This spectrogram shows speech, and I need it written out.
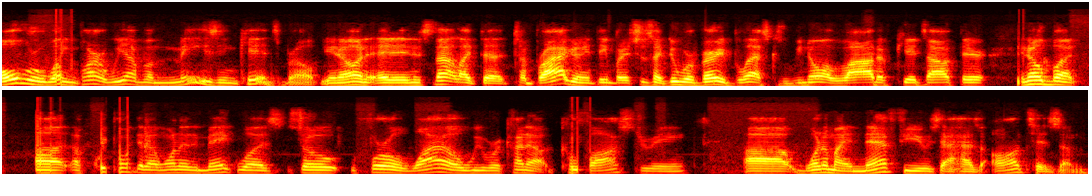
overwhelming part, we have amazing kids, bro. You know, and, and it's not like to to brag or anything, but it's just like, dude, we're very blessed because we know a lot of kids out there, you know, but uh, a quick point that I wanted to make was so for a while we were kind of co-fostering uh, one of my nephews that has autism,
